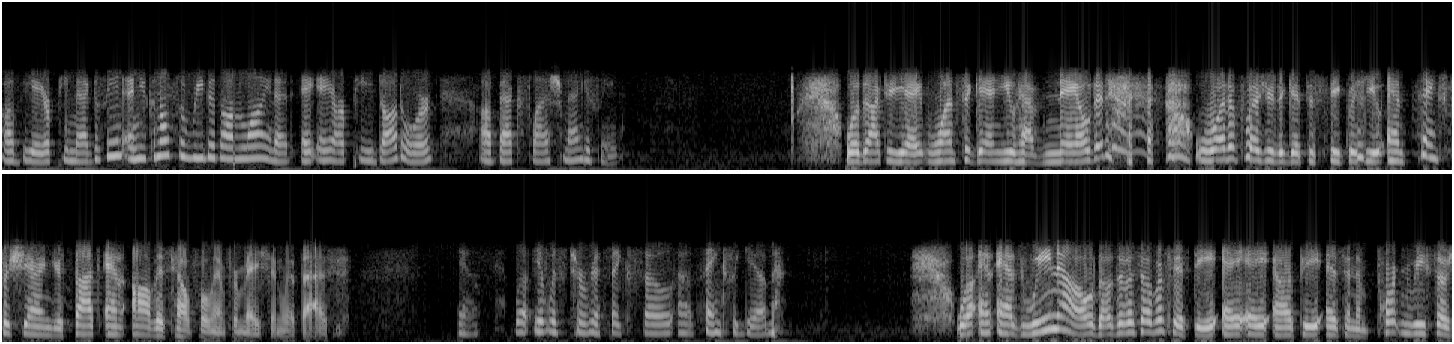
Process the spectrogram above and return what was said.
of the AARP magazine, and you can also read it online at aarp.org uh, backslash magazine. Well, Dr. Yeh, once again, you have nailed it. what a pleasure to get to speak with you, and thanks for sharing your thoughts and all this helpful information with us. Yeah, well, it was terrific, so uh, thanks again. Well, and as we know, those of us over 50, AARP is an important resource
